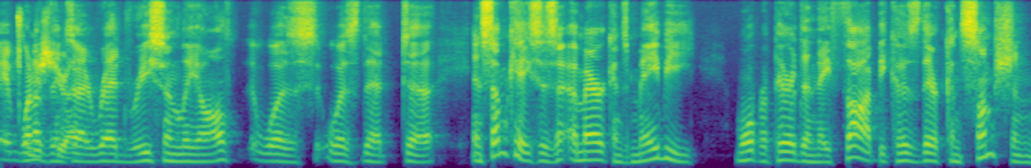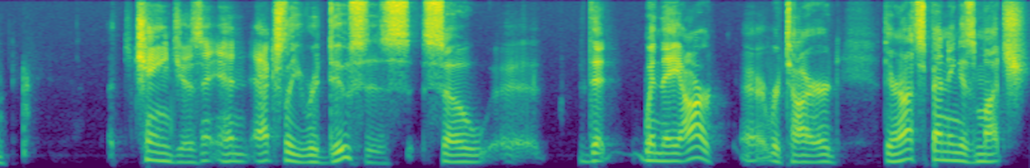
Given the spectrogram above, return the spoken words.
it, one of the things I read recently all was was that uh, in some cases Americans may be more prepared than they thought because their consumption changes and actually reduces. So uh, that when they are uh, retired, they're not spending as much,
